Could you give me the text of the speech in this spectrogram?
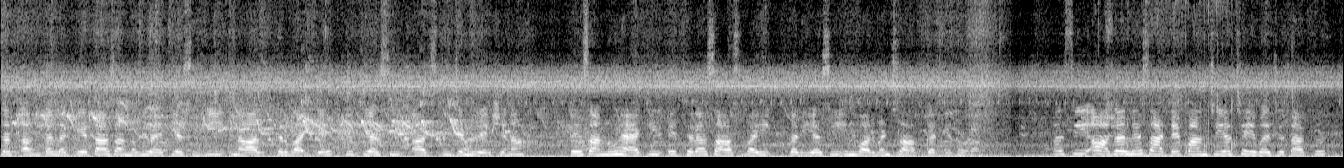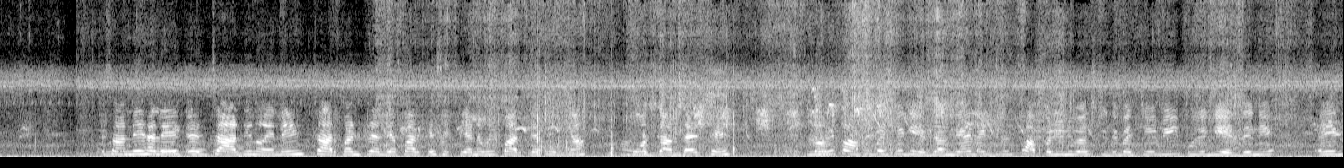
ਜਦ ਅੰਕਲ ਲੱਗੇ ਤਾਂ ਸਾਨੂੰ ਵੀ ਹੋਇਆ ਕਿ ਅਸੀਂ ਵੀ ਨਾਲ ਕਰਵਾਈਏ, ਕਿਉਂਕਿ ਅਸੀਂ ਅੱਜ ਦੀ ਜਨਰੇਸ਼ਨ ਆ। ਤੇ ਸਾਨੂੰ ਹੈ ਕਿ ਇੱਥੇ ਦਾ ਸਾਫ਼ ਸਫ਼ਾਈ ਕਰੀਏ ਅਸੀਂ এনवायरमेंट ਸਾਫ਼ ਕਰੀਏ ਥੋੜਾ ਅਸੀਂ ਆ ਜਾਂਦੇ 5:30 ਜਾਂ 6 ਵਜੇ ਤੱਕ। ਸਾਨੇ ਹਲੇ 4 ਦਿਨ ਹੋਏ ਨੇ 4-5 ਟਰੈਲੀਆਂ ਭਰ ਕੇ ਸਿੱਟੀਆਂ ਨੇ ਉਹ ਵੀ ਭਰ ਕੇ ਪੂਰੀਆਂ। ਬਹੁਤ ਗੰਦ ਹੈ ਇੱਥੇ। ਲੋਕ ਕਾਫੀ ਬੱਚੇ ਗੇਰ ਜਾਂਦੇ ਆ ਲਾਈਕ ਜਿਵੇਂ ਥਾਪਰ ਯੂਨੀਵਰਸਿਟੀ ਦੇ ਬੱਚੇ ਵੀ ਉਹਦੇ ਗੇਰਦੇ ਨੇ। ਇਹ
